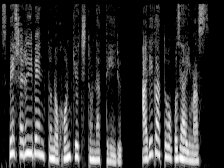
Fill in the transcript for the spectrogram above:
スペシャルイベントの本拠地となっている。ありがとうございます。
